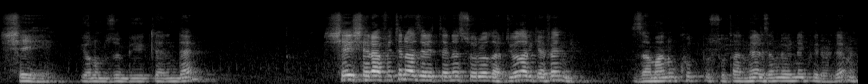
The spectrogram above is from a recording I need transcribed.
şeyhi, yolumuzun büyüklerinden. Şeyh Şerafettin Hazretlerine soruyorlar. Diyorlar ki efendim zamanın kutbu sultanı her zaman örnek veriyor değil mi?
